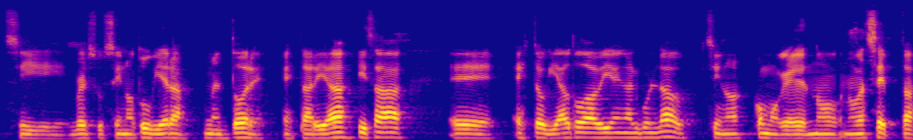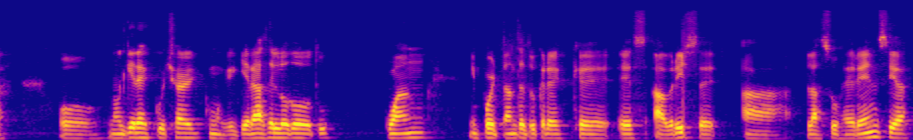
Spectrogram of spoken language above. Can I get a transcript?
si versus si no tuvieras mentores, estarías quizás eh, estoqueado todavía en algún lado, sino como que no, no aceptas o no quieres escuchar, como que quieres hacerlo todo tú. ¿Cuán importante tú crees que es abrirse a la sugerencia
